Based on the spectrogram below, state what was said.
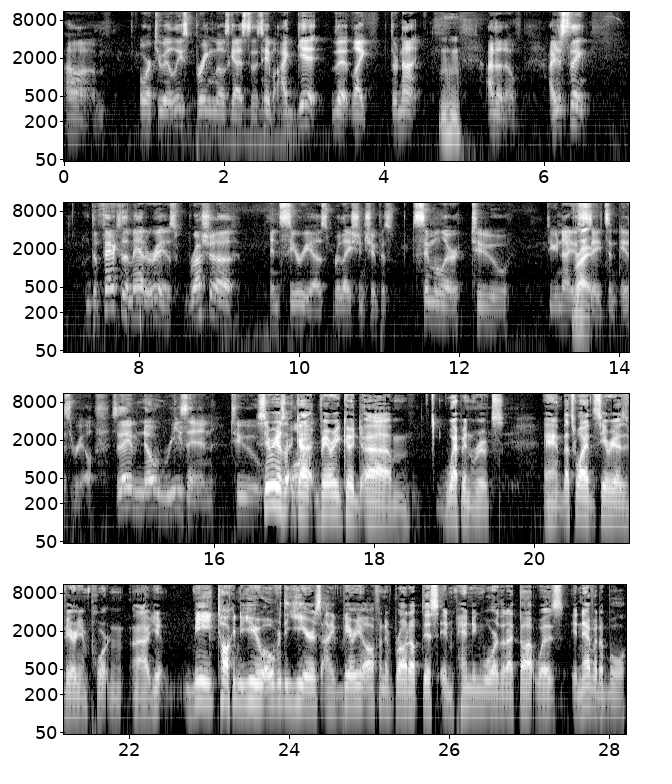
um, or to at least bring those guys to the table. I get that like they're not. Mm-hmm. I don't know. I just think the fact of the matter is Russia and Syria's relationship is similar to the United Right. States and Israel. So they have no reason to Syria's want- got very good um, weapon routes, and that's why Syria is very important. Uh, you, me talking to you over the years, I very often have brought up this impending war that I thought was inevitable,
